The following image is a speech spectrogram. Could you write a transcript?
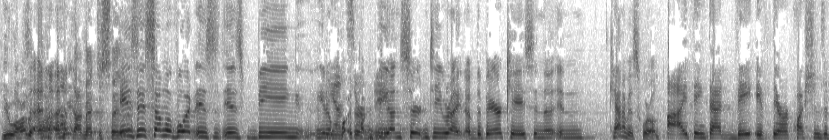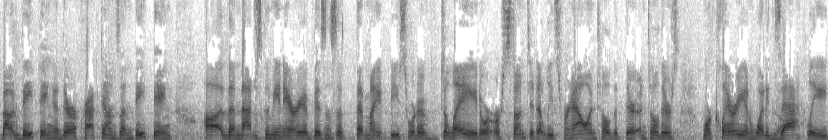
You are the pot queen. I meant to say. Is this some of what is is being you the know uncertainty. the uncertainty right of the bear case in the in cannabis world? I think that va- if there are questions about vaping and there are crackdowns on vaping. Uh, then that is going to be an area of business that, that might be sort of delayed or, or stunted, at least for now, until that there until there's more clarity on what exactly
